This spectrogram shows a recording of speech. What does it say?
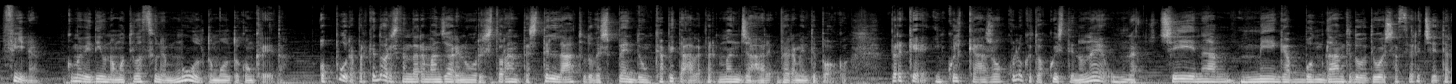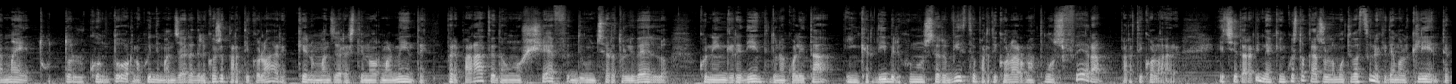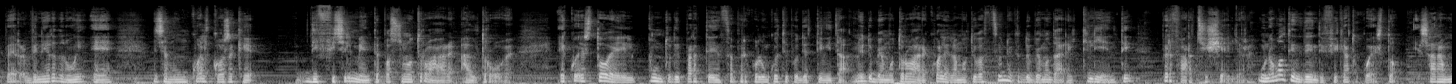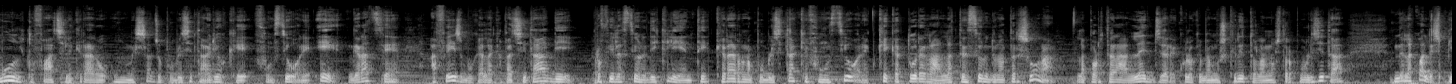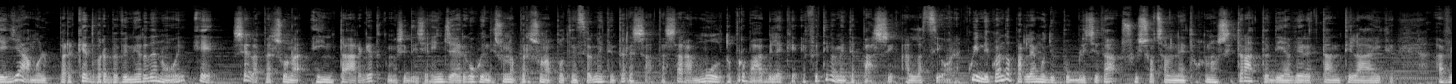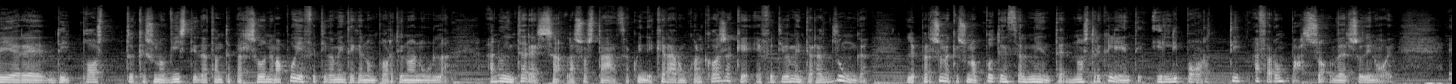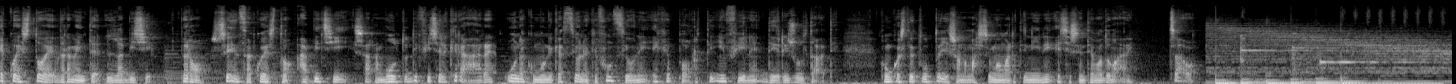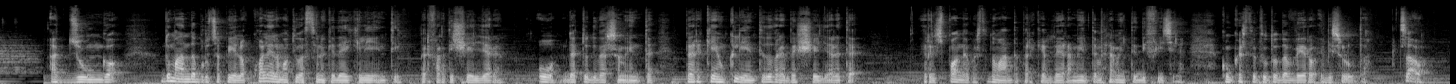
Fine. Come vedi una motivazione molto molto concreta. Oppure perché dovresti andare a mangiare in un ristorante stellato dove spendi un capitale per mangiare veramente poco? Perché in quel caso quello che tu acquisti non è una cena mega abbondante dove ti vuoi saziare eccetera, ma è tutto il contorno, quindi mangiare delle cose particolari che non mangeresti normalmente, preparate da uno chef di un certo livello, con ingredienti di una qualità incredibile, con un servizio particolare, un'atmosfera particolare, eccetera. Quindi anche in questo caso la motivazione che diamo al cliente per venire da noi è diciamo un qualcosa che difficilmente possono trovare altrove e questo è il punto di partenza per qualunque tipo di attività. Noi dobbiamo trovare qual è la motivazione che dobbiamo dare ai clienti per farci scegliere. Una volta identificato questo, sarà molto facile creare un messaggio pubblicitario che funzioni e grazie a Facebook e alla capacità di profilazione dei clienti, creare una pubblicità che funzioni, che catturerà l'attenzione di una persona, la porterà a leggere quello che abbiamo scritto, la nostra pubblicità, nella quale spieghiamo il perché dovrebbe venire da noi e se la persona è in target, come si dice in gergo, quindi se una persona potenzialmente interessata, sarà molto probabile che effettivamente passi all'azione. Quindi quando parliamo di pubblicità sui social network non si tratta di avere tanti like, avere dei post che sono visti da tante persone ma poi effettivamente che non portino a nulla. A noi interessa la sostanza, quindi creare un qualcosa che effettivamente raggiunga le persone che sono potenzialmente nostri clienti e li porti a fare un passo verso di noi e questo è veramente l'ABC. Però senza questo ABC sarà molto difficile creare una comunicazione che funzioni e che porti infine dei risultati. Con questo è tutto, io sono Massimo Martinini e ci sentiamo domani. Ciao! Aggiungo, domanda bruciapelo, qual è la motivazione che dai ai clienti per farti scegliere? O, detto diversamente, perché un cliente dovrebbe scegliere te? Risponde a questa domanda perché è veramente, veramente difficile. Con questo è tutto davvero e vi saluto. Ciao!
